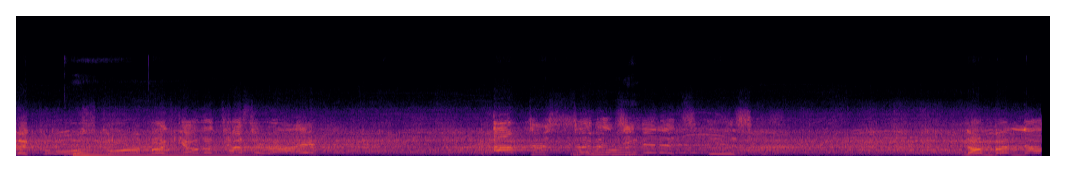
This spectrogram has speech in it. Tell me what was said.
The goal scorer for Galatasaray after 70 minutes is number 9.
